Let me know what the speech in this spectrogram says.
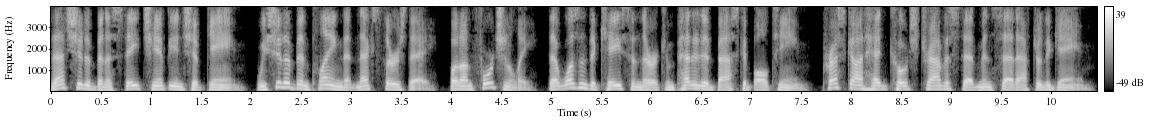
That should have been a state championship game, we should have been playing that next Thursday, but unfortunately, that wasn't the case and they're a competitive basketball team, Prescott head coach Travis Stedman said after the game.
